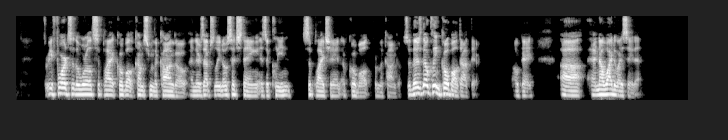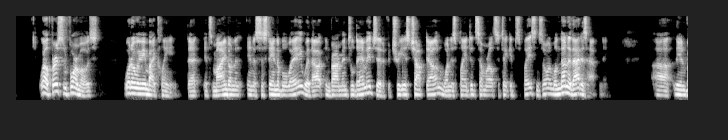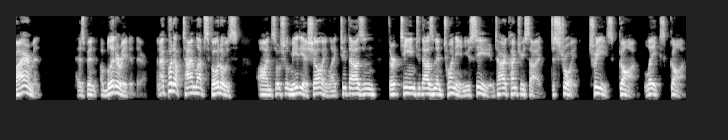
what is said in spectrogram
Three fourths of the world's supply of cobalt comes from the Congo, and there's absolutely no such thing as a clean supply chain of cobalt from the Congo. So there's no clean cobalt out there. Okay. Uh, and now, why do I say that? Well, first and foremost, what do we mean by clean? That it's mined on a, in a sustainable way without environmental damage. That if a tree is chopped down, one is planted somewhere else to take its place, and so on. Well, none of that is happening. Uh, the environment has been obliterated there. And I put up time lapse photos on social media showing like 2013, 2020, and you see entire countryside destroyed, trees gone, lakes gone.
